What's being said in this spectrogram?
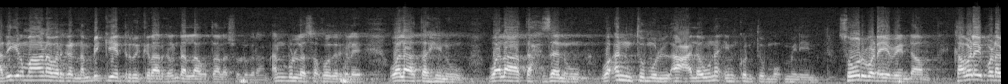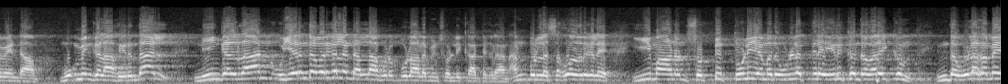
அதிகமானவர்கள் நம்பிக்கையற்றிருக்கிறார்கள் என்று அல்லாஹ் தாலா சொல்லுகிறான். அன்புள்ள சகோதரர்களே வலா தஹினு வலா தஹனு வ அன்துமுல் அலௌன இன் குன்தும் சோர்வடைய வேண்டாம் கவலைப்பட வேண்டாம். முக்மின்களாக இருந்தால் நீங்கள் தான் உயர்ந்தவர்கள் என்று அல்லாஹ் ரபுல் ஆலமின் சொல்லி காட்டுகிறான். அன்புள்ள சகோதரர்களே ஈமானும் சொட்டு துளி எமது உள்ளத்திலே இருக்கின்ற வரைக்கும் இந்த உலகமே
